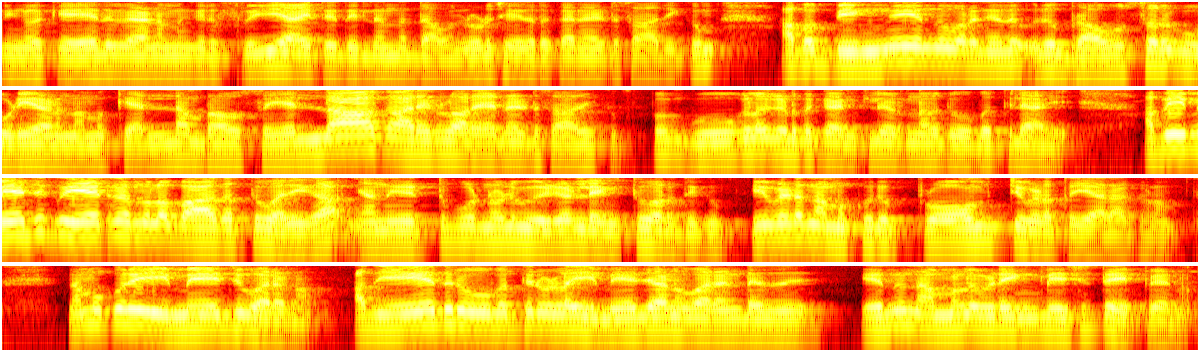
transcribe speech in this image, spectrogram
നിങ്ങൾക്ക് ഏത് വേണമെങ്കിലും ഫ്രീ ആയിട്ട് ഇതിൽ നിന്ന് ഡൗൺലോഡ് ചെയ്തെടുക്കാനായിട്ട് സാധിക്കും. അപ്പോൾ ബിങ് എന്ന് പറഞ്ഞത് ഒരു ബ്രൗസർ കൂടിയാണ്. നമുക്ക് എല്ലാം ബ്രൗസർ എല്ലാ കാര്യങ്ങളും അറിയാനായിട്ട് സാധിക്കും. ഇപ്പം ഗൂഗിളൊക്കെ എടുത്ത് കിണറ്റിലിടുന്ന രൂപത്തിലായി. അപ്പോൾ ഇമേജ് ക്രിയേറ്റർ എന്നുള്ള ഭാഗത്ത് വരിക. ഞാൻ ഒരു വീഡിയോ ലെങ്ത് വർദ്ധിക്കും. ഇവിടെ നമുക്കൊരു പ്രോംറ്റ് ഇവിടെ തയ്യാറാക്കണം. നമുക്കൊരു ഇമേജ് വരണം. അത് ഏത് രൂപത്തിലുള്ള ഇമേജാണ് വരേണ്ടത് എന്ന് നമ്മളിവിടെ ഇംഗ്ലീഷ് ടൈപ്പ് ചെയ്യണം.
